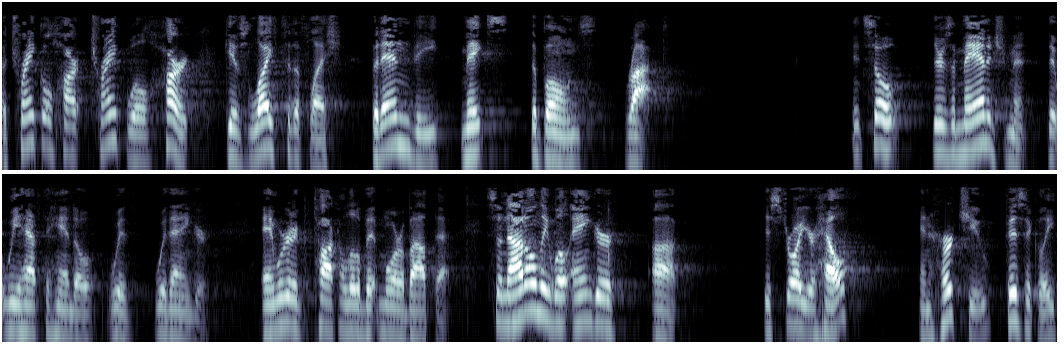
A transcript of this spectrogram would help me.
A tranquil heart, tranquil heart gives life to the flesh, but envy makes the bones rot. And so there's a management that we have to handle with, with anger. And we're going to talk a little bit more about that. So not only will anger uh, destroy your health and hurt you physically,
